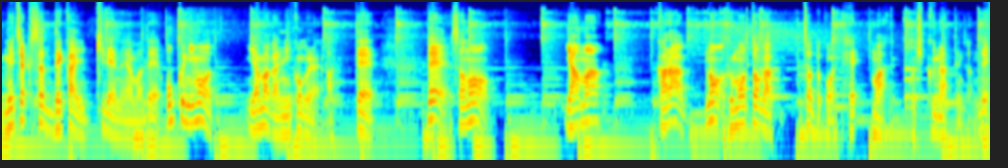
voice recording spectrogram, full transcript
めちゃくちゃでかい綺麗な山で奥にも山が2個ぐらいあってでその山からの麓がちょっとこうへ、まあ、こう低くなってんじゃん。で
